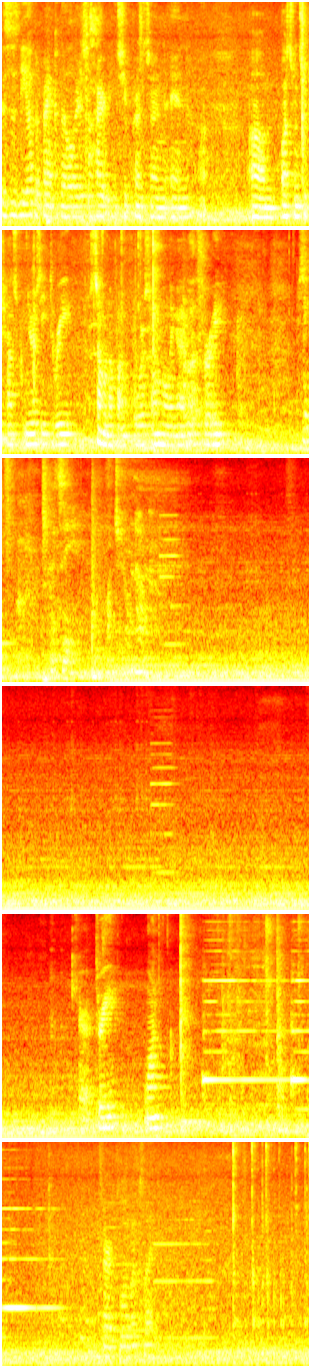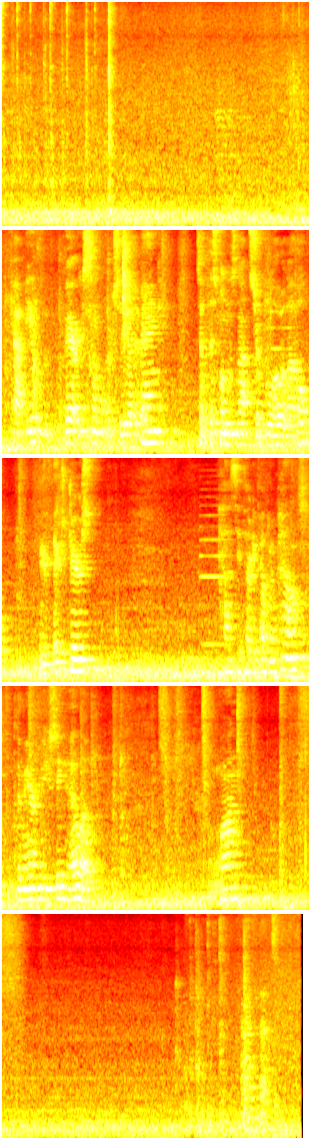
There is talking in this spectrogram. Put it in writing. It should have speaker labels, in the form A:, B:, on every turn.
A: This is the other bank of elevators, the Hyatt Regency Princeton in uh, um, West Windsor Township, New Jersey, three, someone up on four, so I'm only gonna go three. So, Let's see, what's it on? Here, three, one. Third floor looks like. Copy very similar to the other bank, except this one does not serve the lower level. Your fixtures. Thirty-five hundred pounds. Look at The mirror, you see, hello. One,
